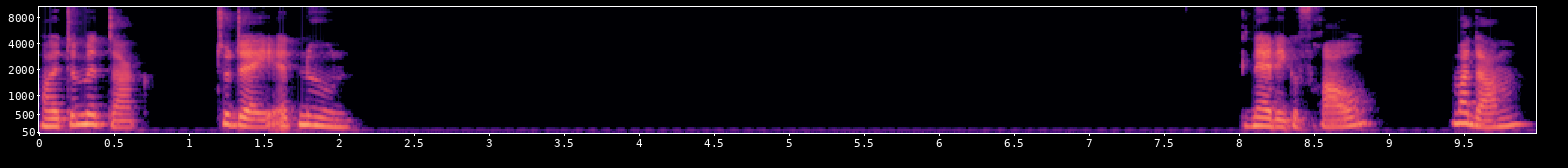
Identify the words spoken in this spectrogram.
Heute Mittag. Today at noon. Gnädige Frau. Madame.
